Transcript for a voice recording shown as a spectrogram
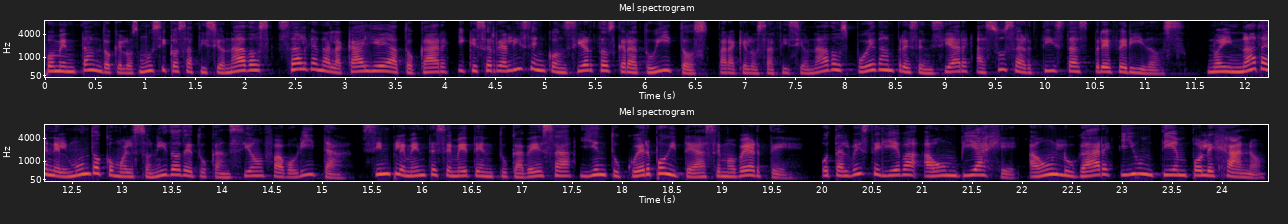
fomentando que los músicos aficionados salgan a la calle a tocar y que se realicen conciertos gratuitos para que los aficionados puedan presenciar a sus artistas preferidos. No hay nada en el mundo como el sonido de tu canción favorita. Simplemente se mete en tu cabeza y en tu cuerpo y te hace moverte o tal vez te lleva a un viaje, a un lugar y un tiempo lejano,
